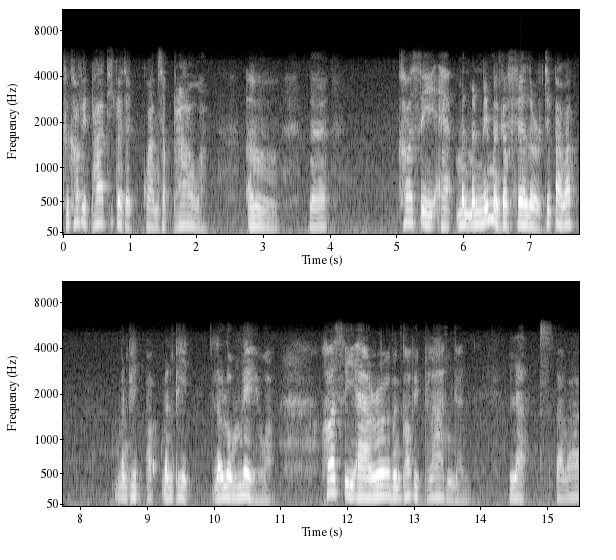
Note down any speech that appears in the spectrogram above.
คือข้อผิดพลาดที่เกิดจากความสับเพร่าอะ เออนะข้อ C แอบมันมันไม่เหมือนกับ failure ที่แปลว่า มันผิดเพราะมันผิดแล้วล้มเหลวอะข้อ C error เป็นข้อผิดพลาดเหมือนกัน lapse แปลว่า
